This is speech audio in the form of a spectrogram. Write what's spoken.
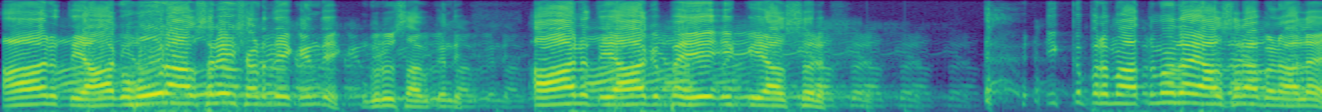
ਆਨ ਤਿਆਗ, ਹੋਰ ਆਸਰੇ ਛੱਡਦੇ ਕਹਿੰਦੇ, ਗੁਰੂ ਸਾਹਿਬ ਕਹਿੰਦੇ, ਆਨ ਤਿਆਗ ਭਏ ਇੱਕ ਆਸਰ। ਇੱਕ ਪਰਮਾਤਮਾ ਦਾ ਆਸਰਾ ਬਣਾ ਲੈ।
